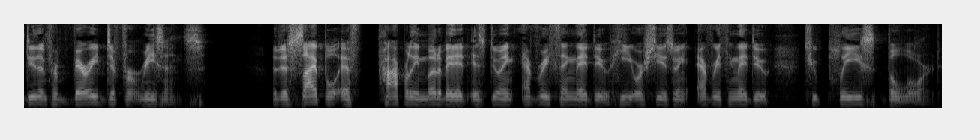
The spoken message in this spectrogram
do them for very different reasons. The disciple, if properly motivated, is doing everything they do. He or she is doing everything they do to please the Lord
